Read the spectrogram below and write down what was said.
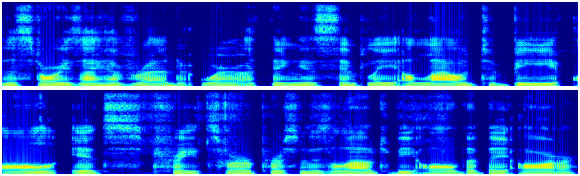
the stories I have read where a thing is simply allowed to be all its traits, where a person is allowed to be all that they are,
